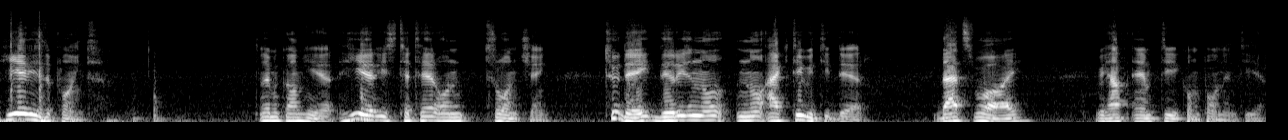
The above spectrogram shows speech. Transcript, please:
Here is the point. Let me come here. Here is Tether on Tron chain. Today there is no no activity there that's why we have empty component here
